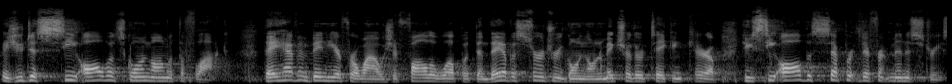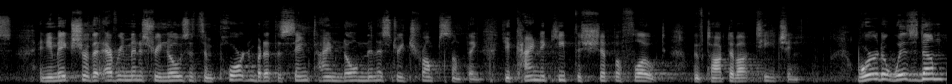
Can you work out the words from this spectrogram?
is you just see all what's going on with the flock. They haven't been here for a while. We should follow up with them. They have a surgery going on to make sure they're taken care of. You see all the separate different ministries. And you make sure that every ministry knows it's important, but at the same time, no ministry trumps something. You kind of keep the ship afloat. We've talked about teaching. Word of wisdom,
